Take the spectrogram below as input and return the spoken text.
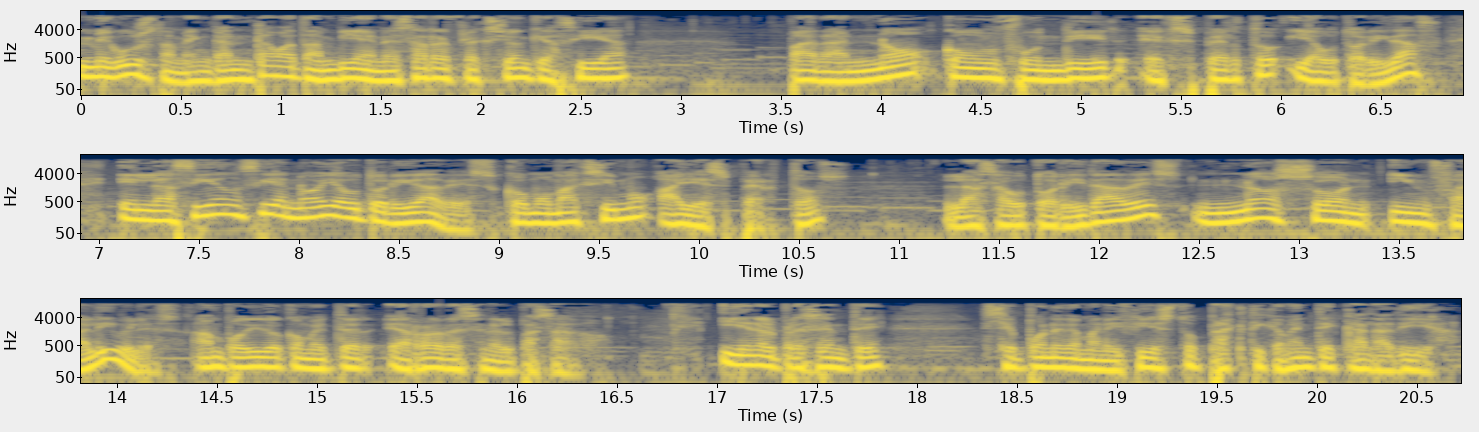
Me gusta, me encantaba también esa reflexión que hacía para no confundir experto y autoridad. En la ciencia no hay autoridades, como máximo hay expertos. Las autoridades no son infalibles, han podido cometer errores en el pasado. Y en el presente se pone de manifiesto prácticamente cada día.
